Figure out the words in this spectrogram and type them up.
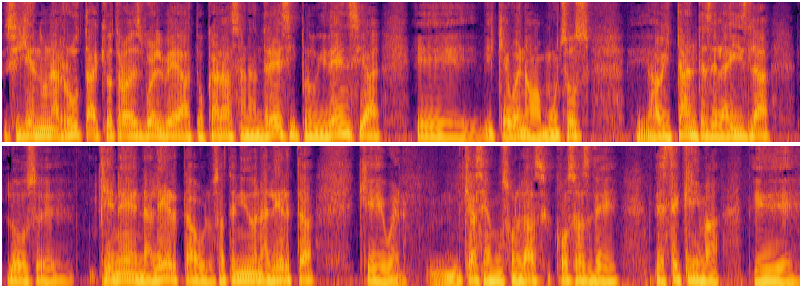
siguiendo una ruta que otra vez vuelve a tocar a San Andrés y Providencia eh, y que bueno, a muchos eh, habitantes de la isla los eh, tiene en alerta o los ha tenido en alerta, que bueno, mm, ¿qué hacemos? Son las cosas de, de este clima, de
